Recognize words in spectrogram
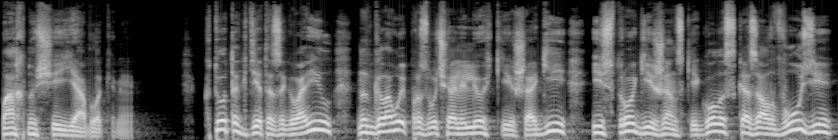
пахнущий яблоками. Кто-то где-то заговорил, над головой прозвучали легкие шаги, и строгий женский голос сказал «Вузи,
